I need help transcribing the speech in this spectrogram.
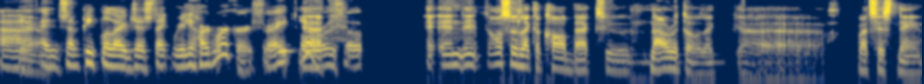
uh, yeah. and some people are just like really hard workers right yeah or, so and it's also like a callback to naruto like uh what's his name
